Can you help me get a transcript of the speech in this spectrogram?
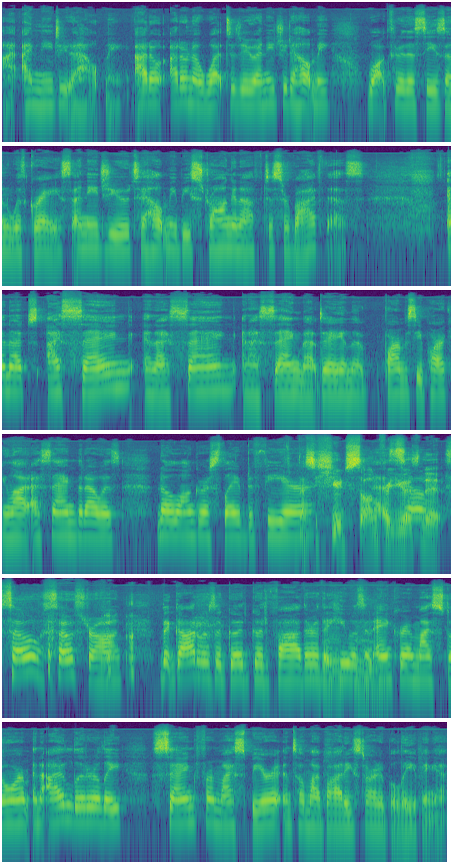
I, I need you to help me. I don't, I don't know what to do. I need you to help me walk through this season with grace. I need you to help me be strong enough to survive this. And I, I sang and I sang and I sang that day in the pharmacy parking lot. I sang that I was no longer a slave to fear. That's a huge song for you, so, isn't it? So, so strong. that God was a good, good father, that He was an Mm-hmm. anchor in my storm. And I literally sang from my spirit until my body started believing it.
